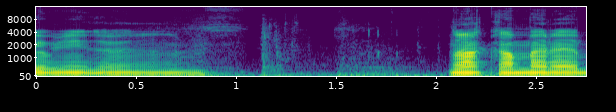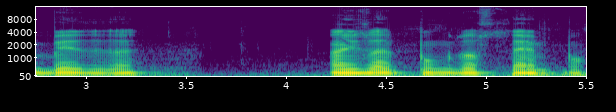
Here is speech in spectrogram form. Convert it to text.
Ujawnienie e, na kamerę, by zrealizować punkt dostępu.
